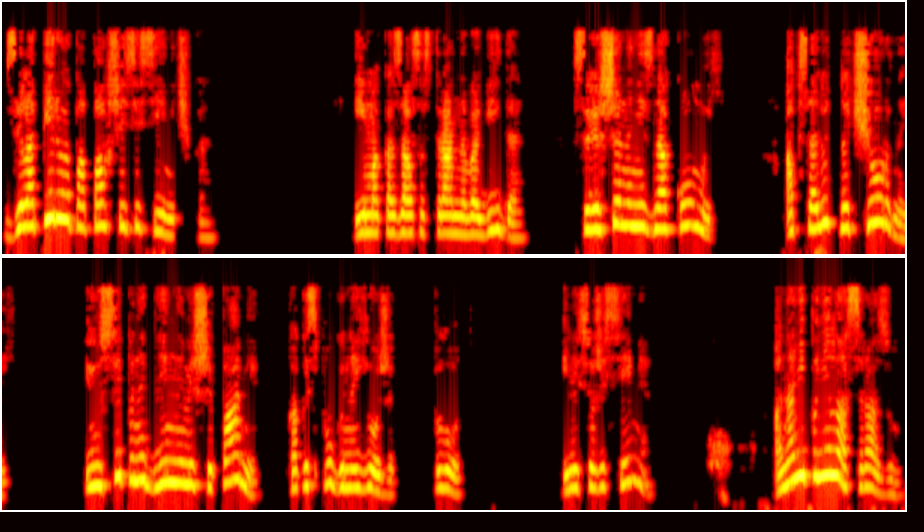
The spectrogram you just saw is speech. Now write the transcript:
взяла первое попавшееся семечко. Им оказался странного вида, совершенно незнакомый, абсолютно черный и усыпанный длинными шипами, как испуганный ежик, плод. Или все же семя? Она не поняла сразу.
